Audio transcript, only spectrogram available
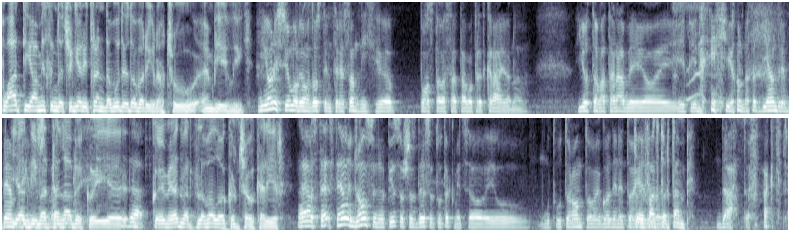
plati, ja mislim da će Gary Trent da bude dobar igrač u NBA ligi. I oni su imali ono dosta interesantnih e, postava sad tamo pred kraj, ono, Jota Watanabe i, ovaj, i ti neki, ono, Diandre Bembry. Jadni. Watanabe koji je, Da. kojem je Edward za malo okončao karijer. A Evo, Sta- Stanley Johnson je upisao 60 utakmica ovaj, u, u, u Toronto ove godine. To je, To je jedan faktor tampe. Da, to je faktor.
